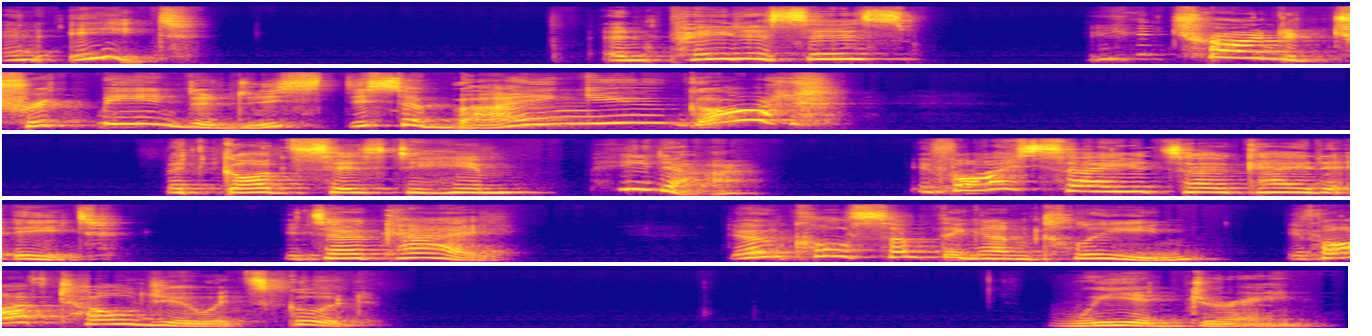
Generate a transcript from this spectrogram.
and eat. And Peter says, Are you trying to trick me into dis- disobeying you, God? But God says to him, Peter, if I say it's okay to eat, it's okay. Don't call something unclean if I've told you it's good. Weird dream.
